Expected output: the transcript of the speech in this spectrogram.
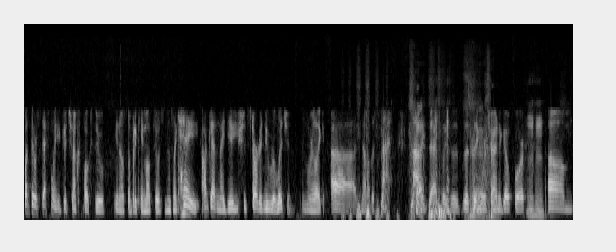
but but there was definitely a good chunk of folks who, you know, somebody came up to us and was like, "Hey, I've got an idea. You should start a new religion." And we're like, "Uh, no, that's not not exactly the, the thing we're trying to go for." Mm-hmm. Um,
